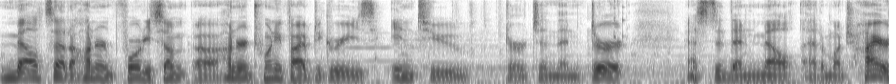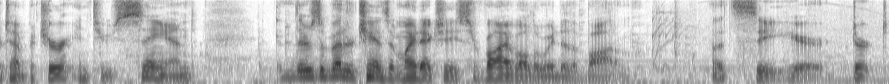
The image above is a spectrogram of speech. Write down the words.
melts at 140 some uh, 125 degrees into dirt and then dirt has to then melt at a much higher temperature into sand there's a better chance it might actually survive all the way to the bottom let's see here dirt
